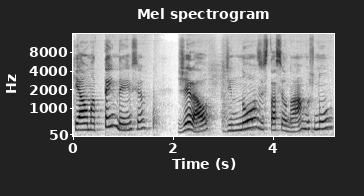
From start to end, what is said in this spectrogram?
que há uma tendência geral de nos estacionarmos no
